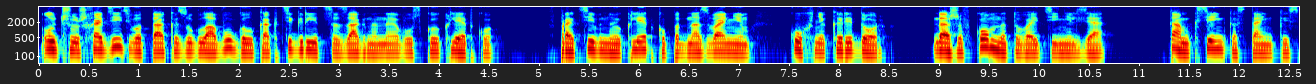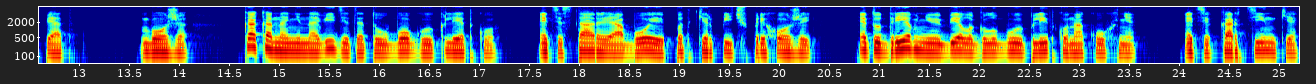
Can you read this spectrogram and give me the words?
Лучше уж ходить вот так из угла в угол, как тигрица, загнанная в узкую клетку. В противную клетку под названием «кухня-коридор». Даже в комнату войти нельзя. Там Ксенька с Танькой спят. Боже, как она ненавидит эту убогую клетку. Эти старые обои под кирпич в прихожей — эту древнюю бело-голубую плитку на кухне, эти картинки,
